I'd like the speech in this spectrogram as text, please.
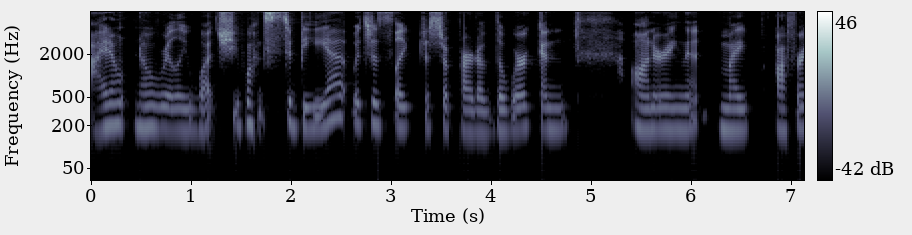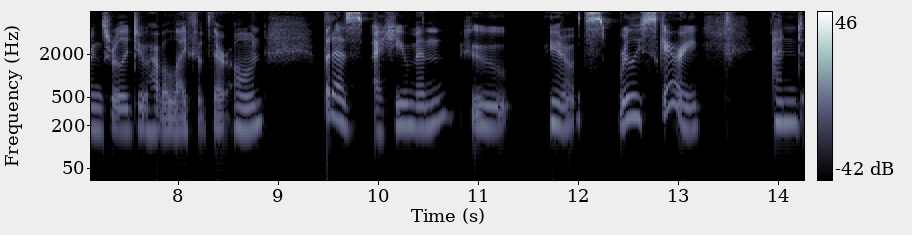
I don't know really what she wants to be yet, which is like just a part of the work and honoring that my offerings really do have a life of their own. But as a human who, you know, it's really scary. And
